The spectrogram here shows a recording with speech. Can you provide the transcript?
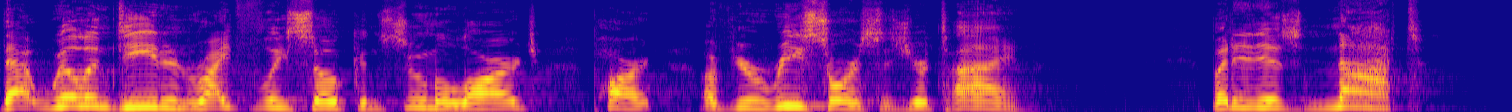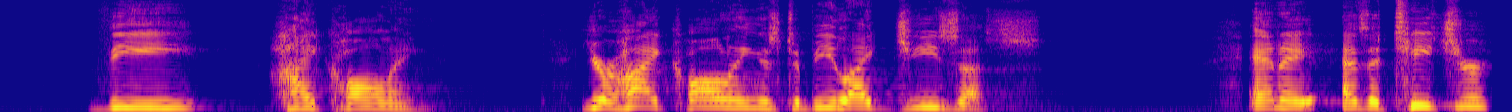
That will indeed and rightfully so consume a large part of your resources, your time. But it is not the high calling. Your high calling is to be like Jesus. And a, as a teacher,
